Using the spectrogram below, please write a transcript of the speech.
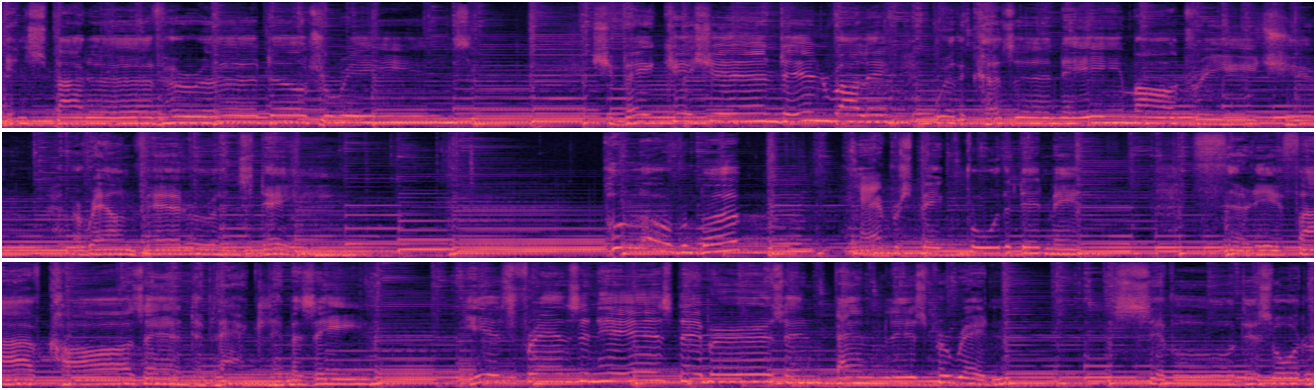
in spite of her adulteries. She vacationed in Raleigh with a cousin named Audrey year around Veterans Day. Pull over, bub. Have respect for the dead man. 35 cars and a black limousine. His friends and his neighbors and families parading. Civil disorder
